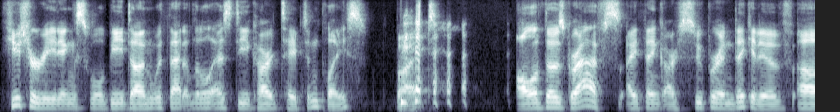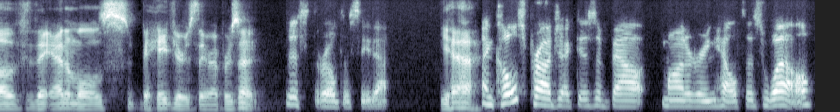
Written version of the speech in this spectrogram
future readings will be done with that little sd card taped in place but all of those graphs i think are super indicative of the animals behaviors they represent just thrilled to see that yeah and cole's project is about monitoring health as well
